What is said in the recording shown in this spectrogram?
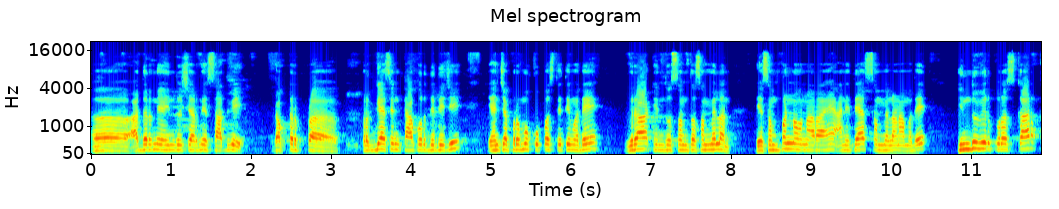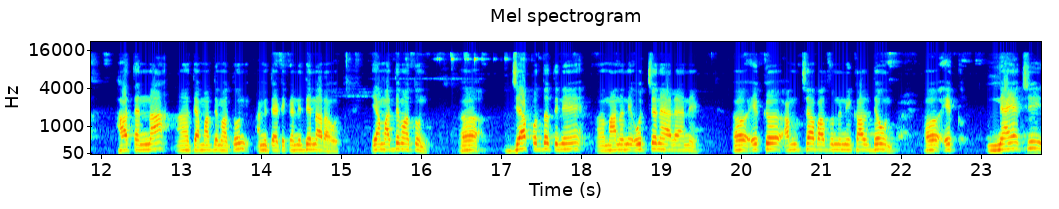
आदरणीय हिंदू शरणी साध्वे डॉक्टर प्र प्रज्ञासिंग ठाकूर दिदीजी यांच्या प्रमुख उपस्थितीमध्ये विराट हिंदू संत संमेलन हे संपन्न होणार आहे आणि त्याच संमेलनामध्ये हिंदूवीर पुरस्कार हा त्यांना त्या माध्यमातून आम्ही त्या ठिकाणी देणार आहोत. या माध्यमातून ज्या पद्धतीने माननीय उच्च न्यायालयाने एक आमच्या बाजूने निकाल देऊन एक न्यायाची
